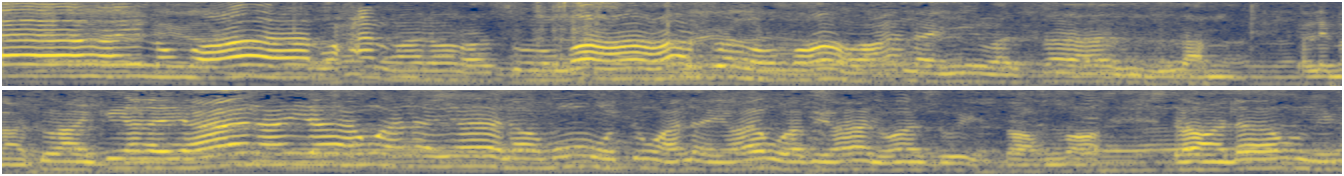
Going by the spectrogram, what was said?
إلا إلله محمد رسول الله صلى الله عليه وسلم. كلمات عنك عليها نحيا وعليها نموت وعليها وبها نعز إن شاء الله تعالى من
